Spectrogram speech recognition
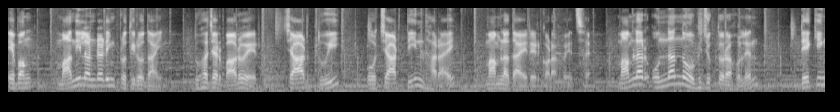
এবং মানি লন্ডারিং প্রতিরোধ আইন দু হাজার বারো এর চার দুই ও চার তিন ধারায় মামলা দায়েরের করা হয়েছে। মামলার অন্যান্য অভিযুক্তরা হলেন ডেকিং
